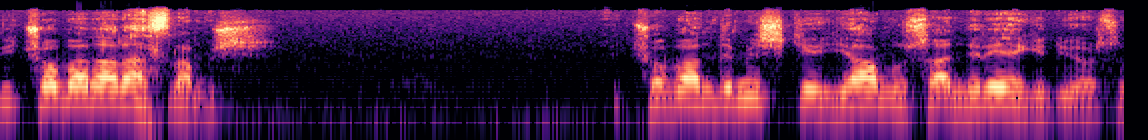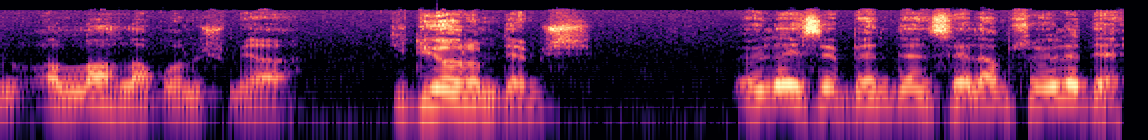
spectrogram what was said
bir çobana rastlamış. Çoban demiş ki ya Musa nereye gidiyorsun? Allah'la konuşmaya gidiyorum demiş. Öyleyse benden selam söyle de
